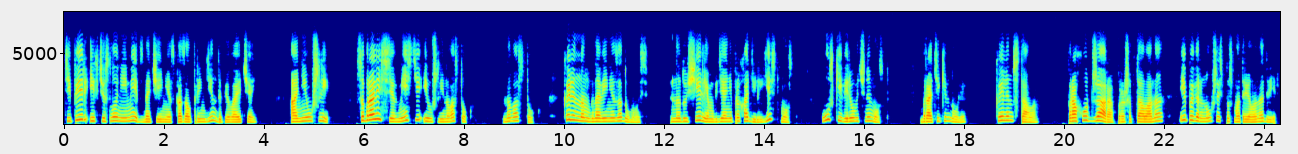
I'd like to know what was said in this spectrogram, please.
«Теперь их число не имеет значения», — сказал Приндин, допивая чай. «Они ушли. Собрались все вместе и ушли на восток. На восток. Кэлен на мгновение задумалась. Над ущельем, где они проходили, есть мост? Узкий веревочный мост. Братья кивнули. Кэлен встала. «Проход Джара», — прошептала она и, повернувшись, посмотрела на дверь.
